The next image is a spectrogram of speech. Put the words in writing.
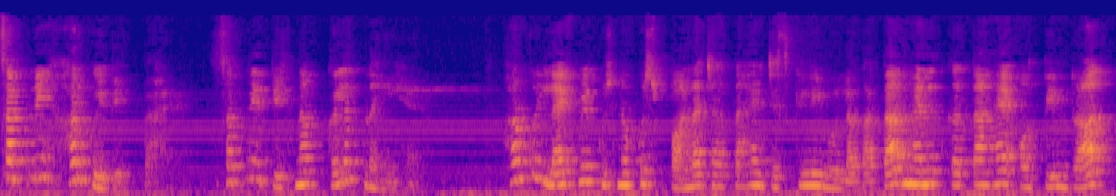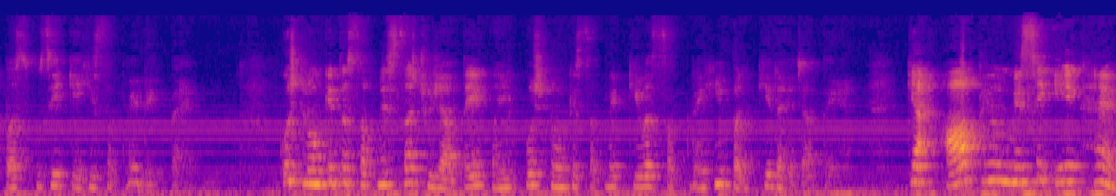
सपने हर कोई देखता है। सपने देखना गलत नहीं है। हर कोई लाइफ में कुछ ना कुछ पाना चाहता है, जिसके लिए वो लगातार मेहनत करता है और दिन रात बस उसी के ही सपने देखता है। कुछ लोगों के तो सपने सच हो जाते हैं, वहीं कुछ लोगों के सपने केवल सपने ही बन के रह जाते हैं। क्या आप भी उनमें से एक हैं?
